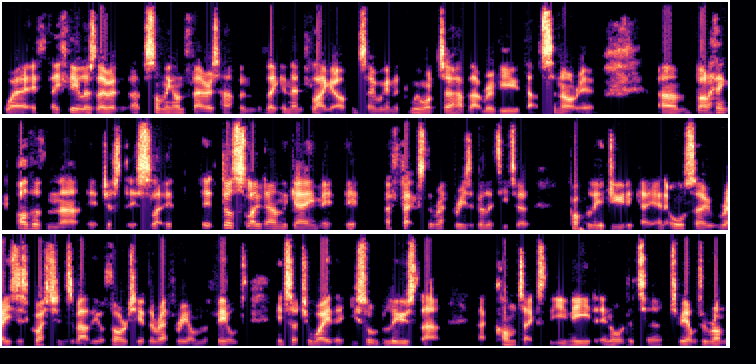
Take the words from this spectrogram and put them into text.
where if they feel as though something unfair has happened, they can then flag it up and say we're going to we want to have that reviewed that scenario. Um, but I think other than that, it just it, it does slow down the game. It, it affects the referee's ability to properly adjudicate, and it also raises questions about the authority of the referee on the field in such a way that you sort of lose that that context that you need in order to, to be able to run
